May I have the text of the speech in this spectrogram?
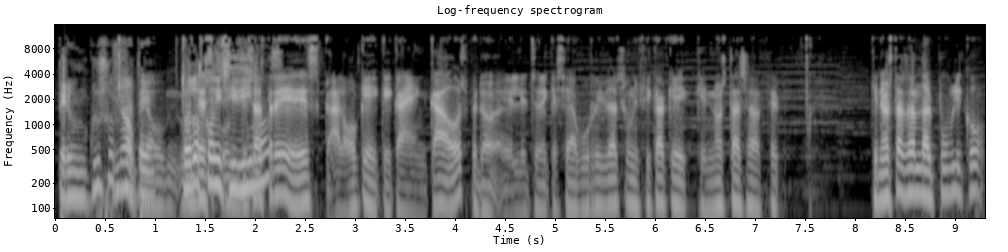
pero incluso, No, fíjate, pero un todos des- Un coincidimos... desastre es algo que, que cae en caos, pero el hecho de que sea aburrida significa que, que no estás hace- que no estás dando al público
